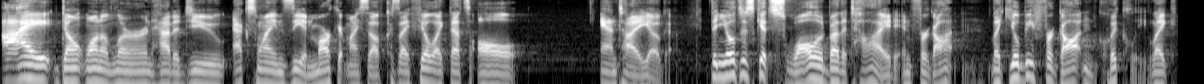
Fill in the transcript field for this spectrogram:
I don't want to learn how to do X, Y, and Z and market myself because I feel like that's all anti yoga. Then you'll just get swallowed by the tide and forgotten. Like you'll be forgotten quickly. Like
